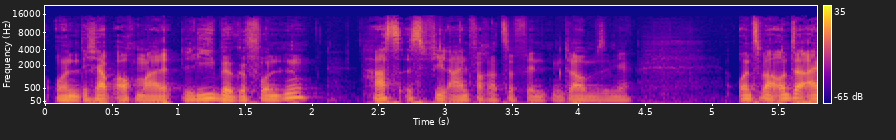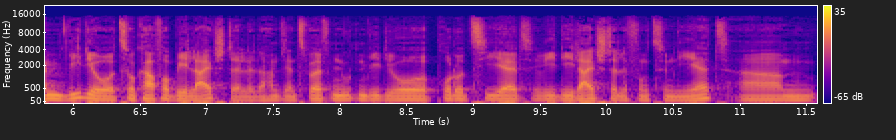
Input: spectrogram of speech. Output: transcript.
und ich habe auch mal Liebe gefunden. Hass ist viel einfacher zu finden, glauben Sie mir. Und zwar unter einem Video zur KVB-Leitstelle. Da haben sie ein 12-Minuten-Video produziert, wie die Leitstelle funktioniert. Ähm,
